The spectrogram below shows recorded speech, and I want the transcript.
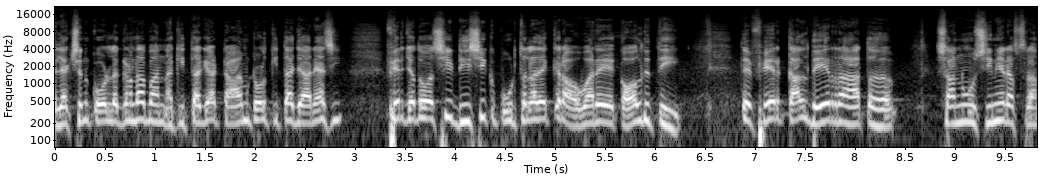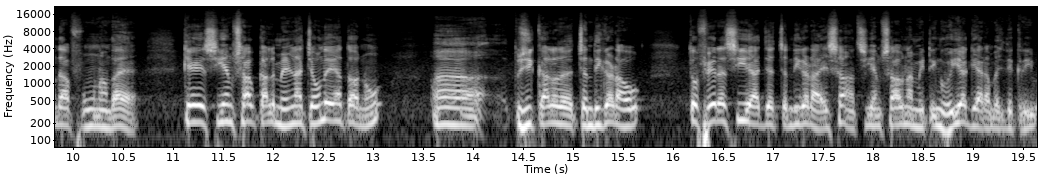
ਇਲੈਕਸ਼ਨ ਕੋਡ ਲੱਗਣ ਦਾ ਬਹਾਨਾ ਕੀਤਾ ਗਿਆ ਟਾਈਮ ਟੋਲ ਕੀਤਾ ਜਾ ਰਿਹਾ ਸੀ। ਫਿਰ ਜਦੋਂ ਅਸੀਂ ਡੀਸੀ ਕਪੂਰਥਲਾ ਦੇ ਘਰਾਓ ਬਾਰੇ ਕਾਲ ਦਿੱਤੀ, ਤੇ ਫਿਰ ਕੱਲ ਦੇਰ ਰਾਤ ਸਾਨੂੰ ਸੀਨੀਅਰ ਅਫਸਰਾਂ ਦਾ ਫੋਨ ਆਉਂਦਾ ਹੈ ਕਿ ਸੀਐਮ ਸਾਹਿਬ ਕੱਲ ਮਿਲਣਾ ਚਾਹੁੰਦੇ ਆ ਤੁਹਾਨੂੰ। ਤੁਸੀਂ ਕੱਲ ਚੰਡੀਗੜ੍ਹ ਆਓ। ਤਾਂ ਫਿਰ ਅਸੀਂ ਅੱਜ ਚੰਡੀਗੜ੍ਹ ਆਏ ਸਾਂ ਸੀਐਮ ਸਾਹਿਬ ਨਾਲ ਮੀਟਿੰਗ ਹੋਈ ਆ 11 ਵਜੇ ਦੇ ਕਰੀਬ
